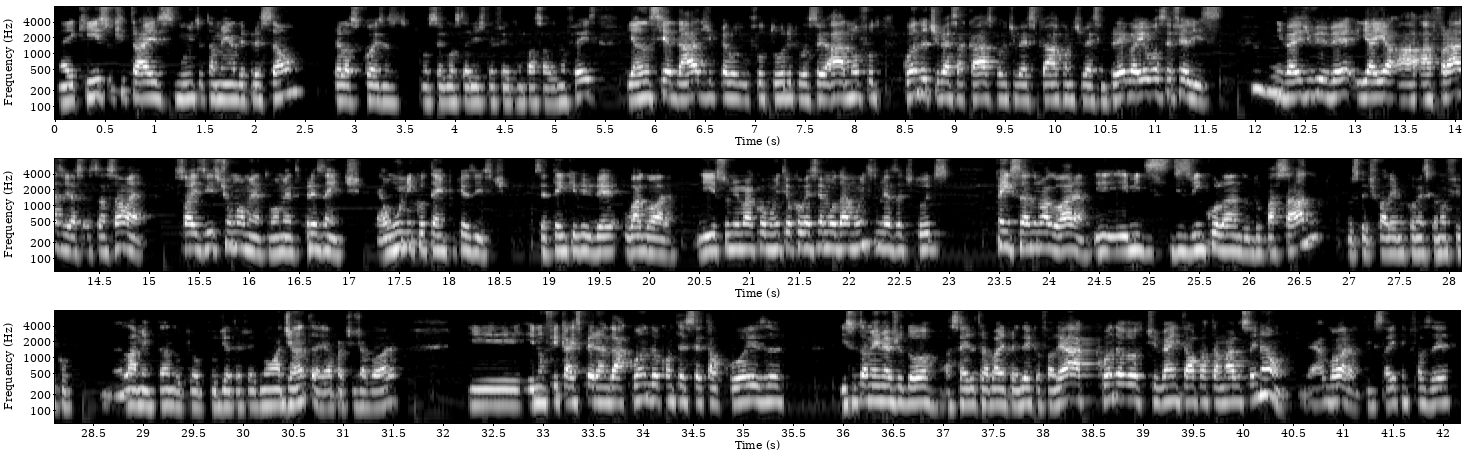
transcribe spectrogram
Né? E que isso que traz muito também a depressão, pelas coisas que você gostaria de ter feito no passado e não fez, e a ansiedade pelo futuro que você, ah, no futuro, quando eu tiver essa casa, quando eu tiver esse carro, quando eu tiver esse emprego, aí eu vou ser feliz. Uhum. Em vez de viver, e aí a, a frase, a situação é, só existe um momento, o um momento presente, é o único tempo que existe. Você tem que viver o agora. E isso me marcou muito e eu comecei a mudar muitas minhas atitudes pensando no agora e, e me desvinculando do passado, por isso que eu te falei no começo que eu não fico eh, lamentando o que eu podia ter feito, não adianta, é a partir de agora e, e não ficar esperando, ah, quando acontecer tal coisa. Isso também me ajudou a sair do trabalho e empreender, que eu falei, ah, quando eu estiver em tal patamar, você não, é agora, tem que sair, tem que fazer.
